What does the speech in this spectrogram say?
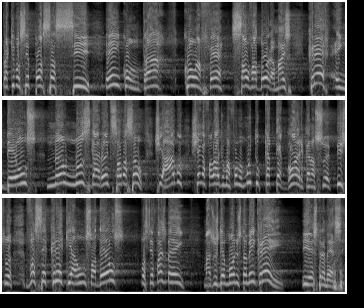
para que você possa se encontrar com a fé salvadora, mas crer em Deus não nos garante salvação. Tiago chega a falar de uma forma muito categórica na sua epístola: você crê que há um só Deus? Você faz bem, mas os demônios também creem e estremecem.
